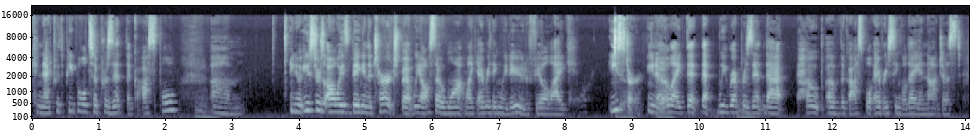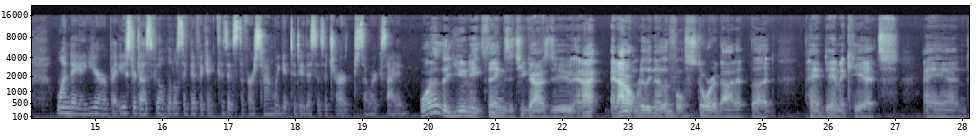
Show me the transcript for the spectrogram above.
connect with people, to present the gospel. Um, you know, Easter's always big in the church, but we also want like everything we do to feel like Easter. You know, Yeah. like that that we mm-hmm. represent that hope of the gospel every single day, and not just one day a year. But Easter does feel a little significant because it's the first time we get to do this as a church, so we're excited. One of the unique things that you guys do, and I and I don't really know the full story about it, but pandemic hits, and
